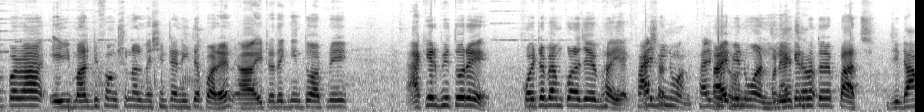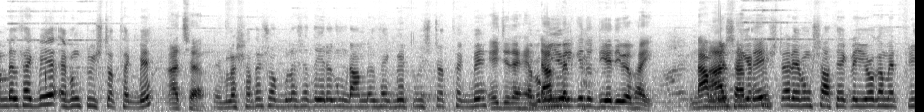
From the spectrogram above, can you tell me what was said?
আপনারা এই মাল্টিফাংশনাল মেশিনটা নিতে পারেন। এটাতে কিন্তু আপনি একের ভিতরে কয়টা ব্যায়াম করা যাবে ভাই? Five in one, five in five in one। One মানে একের ভিতরে পাঁচ। জি ডাম্বেল থাকবে এবং টুইস্টার থাকবে। আচ্ছা। এগুলোর সাথে সবগুলোর সাথে এরকম ডাম্বেল থাকবে টুইস্টার থাকবে। এই যে দেখেন ডাম্বেল কিন্তু দিয়ে দিবে ভাই। ডাম্বেল সাথে টুইস্টার এবং সাথে একটা ইয়োগা ম্যাট ফ্রি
